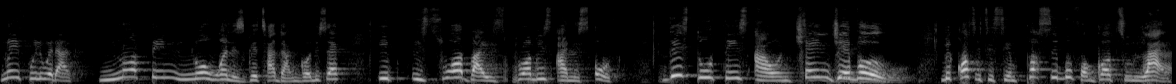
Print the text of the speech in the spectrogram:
knowing fully well that nothing, no one is greater than God. He said, He, he swore by His promise and His oath. These two things are unchangeable because it is impossible for God to lie.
